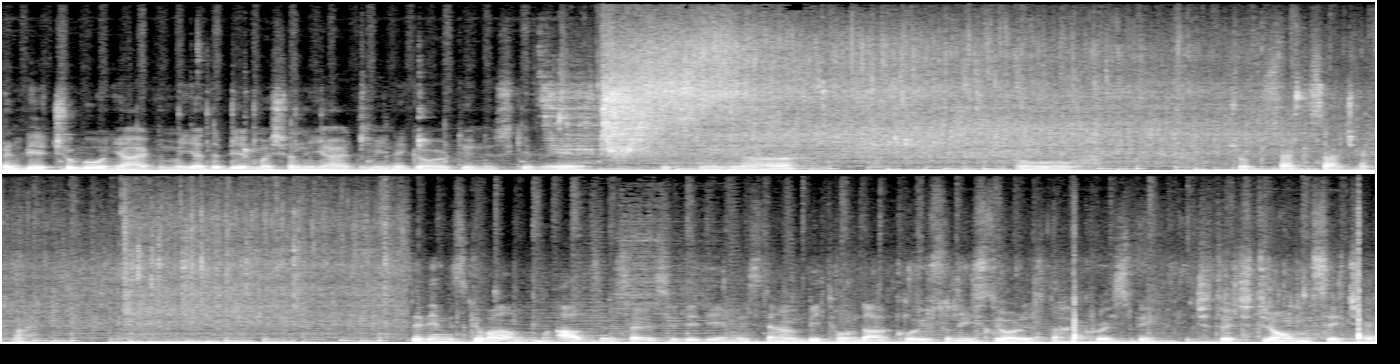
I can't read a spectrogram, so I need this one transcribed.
yani bir çubuğun yardımı ya da bir maşanın yardımıyla gördüğünüz gibi Bismillah. Oo, çok güzel kızaracaklar. İstediğimiz kıvam altın sarısı dediğimizden bir ton daha koyusunu istiyoruz. Daha crispy, çıtır çıtır olması için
